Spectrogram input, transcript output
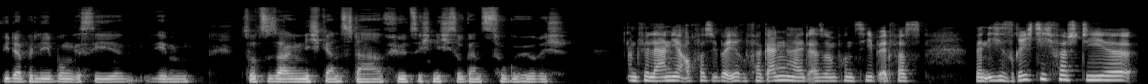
Wiederbelebung ist sie eben sozusagen nicht ganz da, fühlt sich nicht so ganz zugehörig. Und wir lernen ja auch was über ihre Vergangenheit, also im Prinzip etwas, wenn ich es richtig verstehe,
